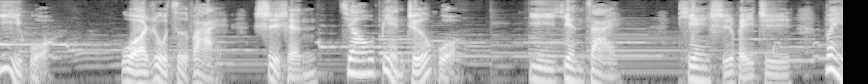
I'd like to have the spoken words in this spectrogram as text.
一我。我入自外，世人交辩者我。以焉在？天时为之，谓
